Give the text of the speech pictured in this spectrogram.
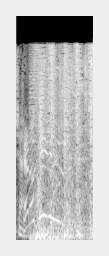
Shut up.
